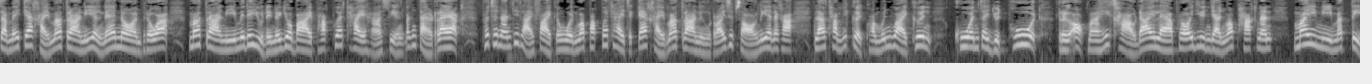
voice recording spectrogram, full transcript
จะไม่แก้ไขมาตรานี้อย่างแน่นอน เพราะว่ามาตรานี้ไม่ได้อยู่ในนโยบายพักเพื่อไทยหาเสียงตั้งแต่แรก เพราะฉะนั้นที่หลายฝ่ายกังวลว่าพรรคเพื่อไทยจะแก้ไขมาตรา 112 เนี่ยนะคะ แล้วทำให้เกิดความวุ่นวายขึ้น ควรจะหยุดพูด หรือออกมาให้ข่าวได้แล้ว เพราะว่ายืนยันว่าพักนั้นไม่มีมติ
